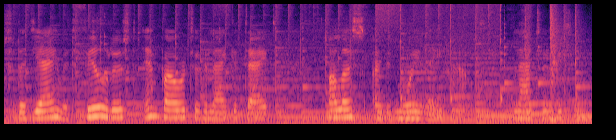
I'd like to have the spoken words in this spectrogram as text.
zodat jij met veel rust en power tegelijkertijd alles uit het mooie leven haalt? Laten we beginnen.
